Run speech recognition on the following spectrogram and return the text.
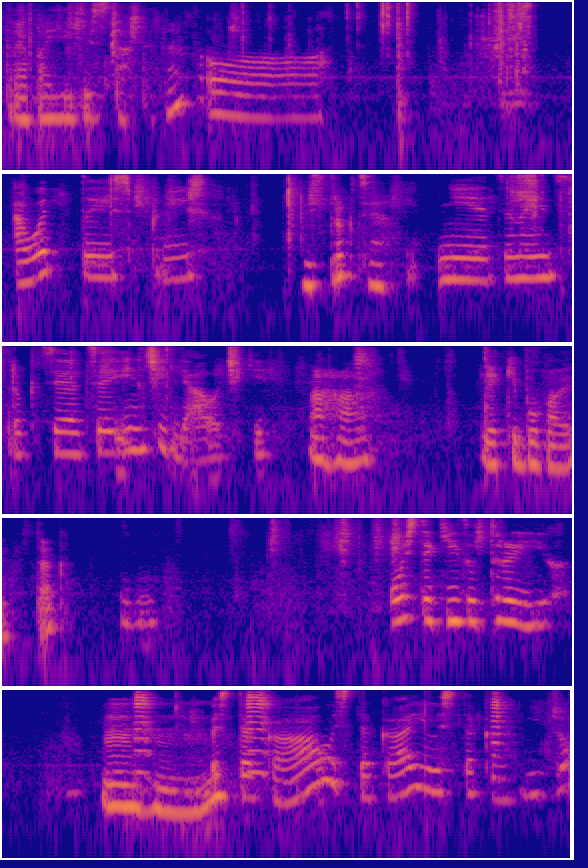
Треба її дістати, да? О. А от ти спріс. Інструкція? Ні, це не інструкція, це інші лялечки. Ага. Які бувають, так? Мгм. Ось такі тут три їх. Угу. Ось така, ось така і ось така. Нічого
